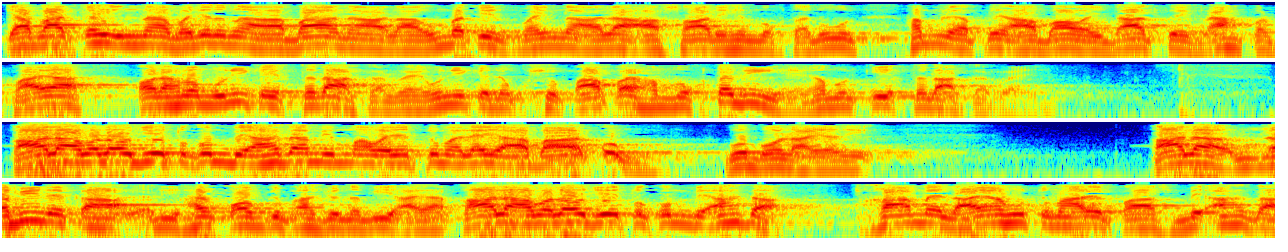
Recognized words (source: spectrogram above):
کیا بات کہی؟ انا وجد نہ آبا نہ اعلیٰ امتن ونا اعلیٰ آثار مختدون ہم نے اپنے آبا و اجداد کو ایک راہ پر پایا اور ہم انہیں کے اقتدا کر رہے ہیں انہیں کے نقش پا پر ہم مختدی ہیں، ہم ان کی اقتدا کر رہے ہیں۔ کالا ولو جی تم بے عہدہ مما وجد تم علیہ آبا تم وہ بولا یعنی کالا نبی نے کہا یعنی ہر قوم کے پاس جو نبی آیا کالا اولو جے تو کم بے عہدہ خواہ میں لایا ہوں تمہارے پاس بے عہدہ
